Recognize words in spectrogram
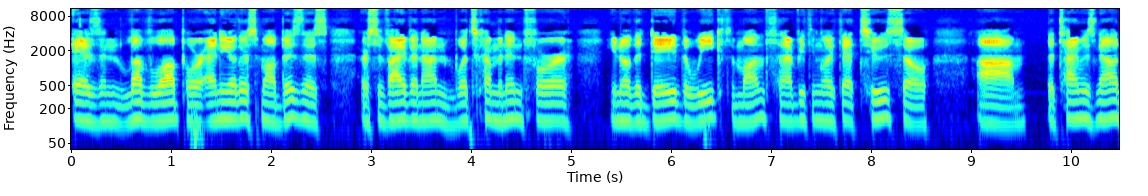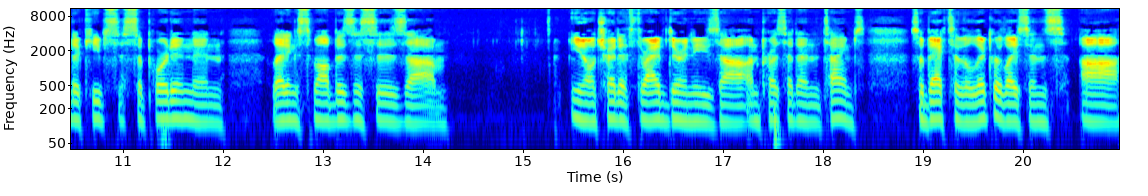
as in Level Up or any other small business, are surviving on what's coming in for, you know, the day, the week, the month, everything like that too. So, um, the time is now to keep supporting and letting small businesses, um, you know, try to thrive during these uh, unprecedented times. So back to the liquor license. Uh,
